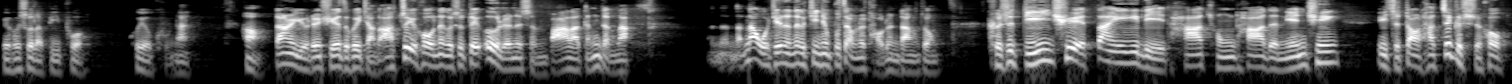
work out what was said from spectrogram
也会受到逼迫，会有苦难。好，当然有的学者会讲到啊，最后那个是对恶人的审罚了等等了。那那那，我觉得那个今天不在我们的讨论当中。可是，的确，但以理他从他的年轻一直到他这个时候，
